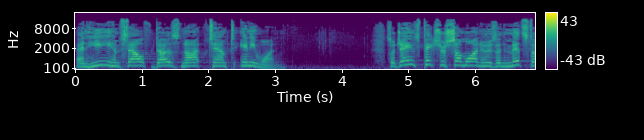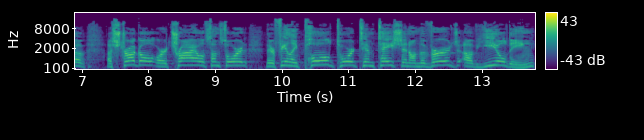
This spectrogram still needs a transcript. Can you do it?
and he himself does not tempt anyone. So James pictures someone who's in the midst of a struggle or a trial of some sort. They're feeling pulled toward temptation on the verge of yielding.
